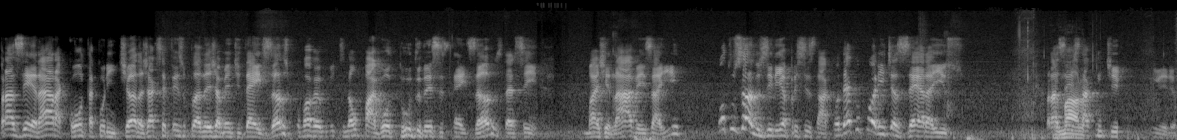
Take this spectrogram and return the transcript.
para zerar a conta corintiana, já que você fez o planejamento de 10 anos, provavelmente não pagou tudo nesses 10 anos, né, assim, imagináveis aí. Quantos anos iria precisar? Quando é que o Corinthians zera isso? Prazer Mauro, estar contigo, filho.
